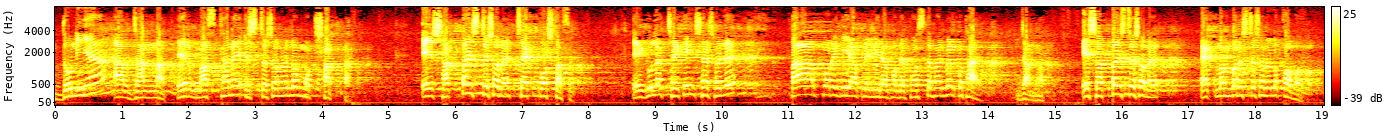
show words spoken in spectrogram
দুনিয়া আর জান্নাত। এর মাঝখানে স্টেশন হলো মোট সাতটা। এই সাতটা স্টেশনে চেকপোস্ট আছে। এইগুলা চেকিং শেষ হইলে তারপরে গিয়ে আপনি নিরাপদে পৌঁছতে পারবেন কোথায়? জান্নাত। এই সাতটা স্টেশনের এক নম্বর স্টেশন হলো কবর।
